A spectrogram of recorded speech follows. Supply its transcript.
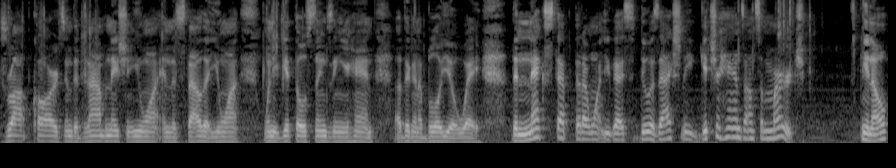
drop cards in the denomination you want in the style that you want. When you get those things in your hand uh, they're gonna blow you away. The next step that i want you guys to do is actually get your hands on some merch you know,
